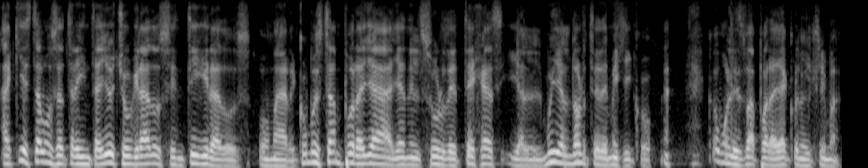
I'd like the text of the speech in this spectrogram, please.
Aquí estamos a 38 grados centígrados, Omar. ¿Cómo están por allá, allá en el sur de Texas y al, muy al norte de México? ¿Cómo les va por allá con el clima?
